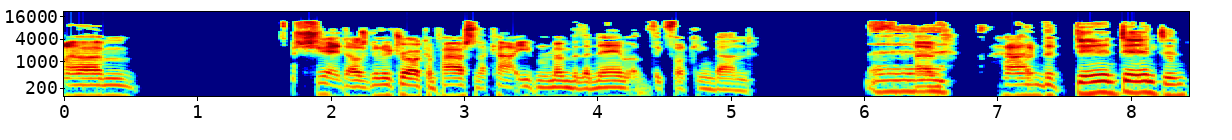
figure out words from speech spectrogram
Um, shit, I was going to draw a comparison. I can't even remember the name of the fucking band. Uh, And the dun, dun,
